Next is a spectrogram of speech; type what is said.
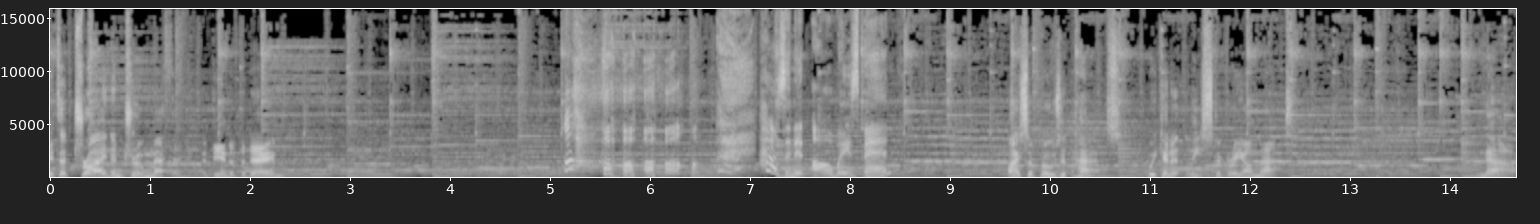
It's a tried and true method at the end of the day. Hasn't it always been? I suppose it has. We can at least agree on that. Now,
